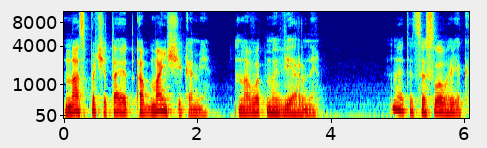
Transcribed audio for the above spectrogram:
нас почитають обманщиками, но от ми вірні. Знаєте, це слово як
